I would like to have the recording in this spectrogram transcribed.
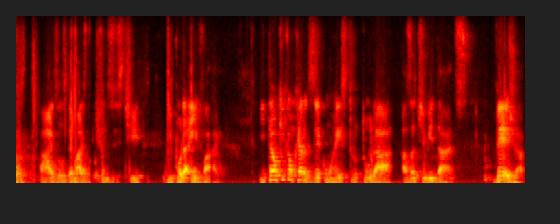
aos demais, os demais deixam de existir, e por aí vai. Então, o que, que eu quero dizer com reestruturar as atividades? Veja,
